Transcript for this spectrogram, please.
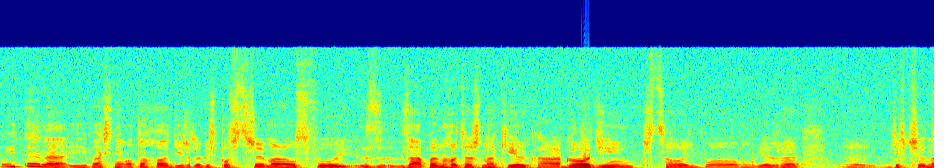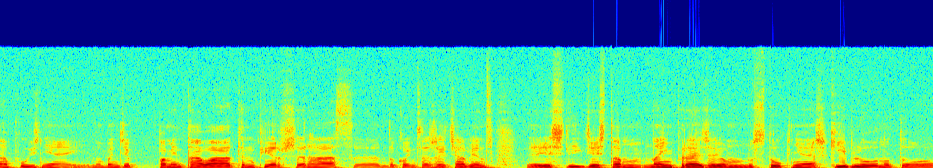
No i tyle. I właśnie o to chodzi, żebyś powstrzymał swój zapęd chociaż na kilka godzin czy coś, bo mówię, że e, dziewczyna później no, będzie pamiętała ten pierwszy raz e, do końca życia, więc e, jeśli gdzieś tam na imprezie ją stukniesz kiblu, no to,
